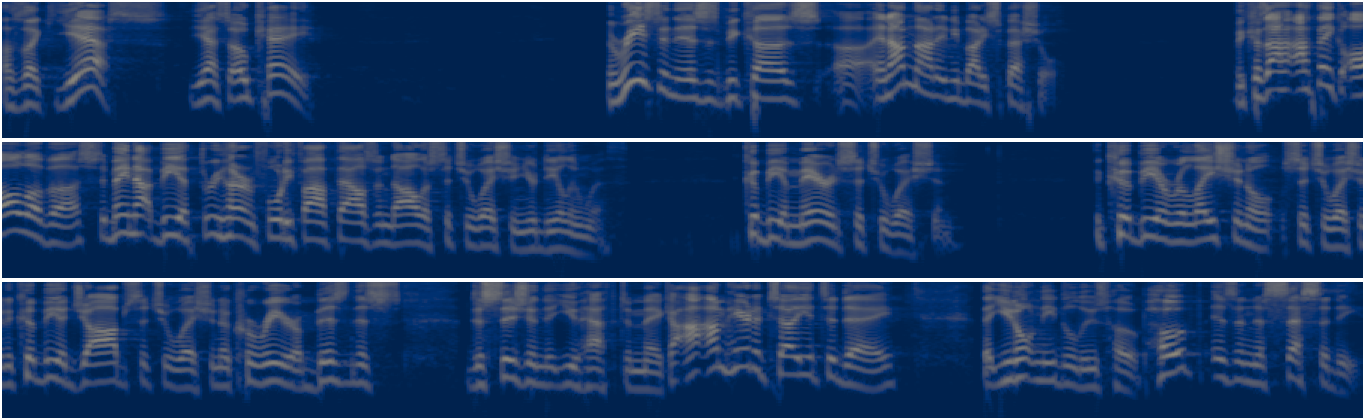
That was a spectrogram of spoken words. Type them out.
I was like, yes, yes, okay. The reason is, is because, uh, and I'm not anybody special, because I, I think all of us, it may not be a $345,000 situation you're dealing with. It could be a marriage situation. It could be a relational situation. It could be a job situation, a career, a business decision that you have to make. I, I'm here to tell you today that you don't need to lose hope. Hope is a necessity.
